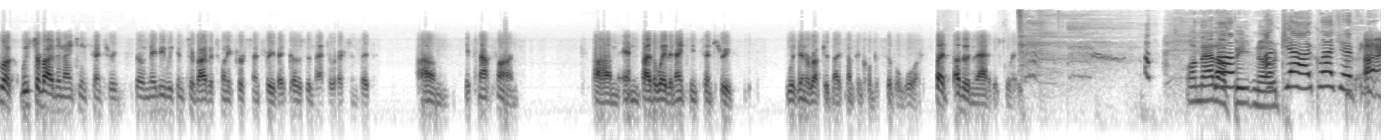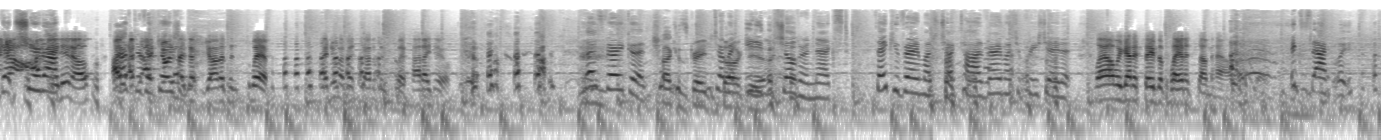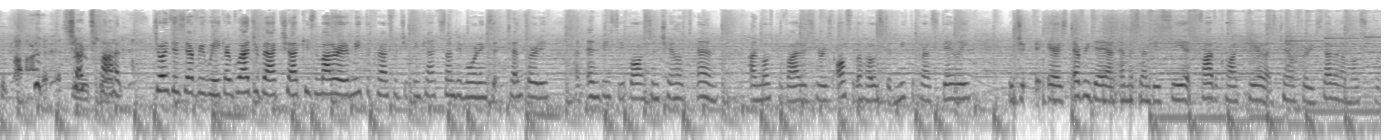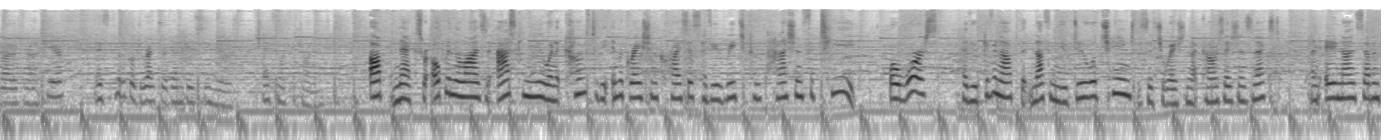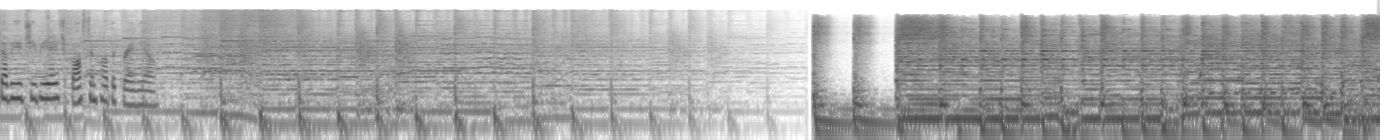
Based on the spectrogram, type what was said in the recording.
Look, we survived the 19th century, so maybe we can survive a 21st century that goes in that direction. But um, it's not fun. Um, and by the way, the 19th century was interrupted by something called the Civil War. But other than that, it was great. On that well, upbeat note. I'm, yeah, I'm glad you, you got cheered up. you know, I, am not doing my best Jonathan Swift. I do my best Jonathan Swift. How'd I do? That's very good. Chuck, it's great to talk, talk to you. Eating the children next. Thank you very much, Chuck Todd. Very much appreciate it. Well, we got to save the planet somehow. Okay. exactly. Chuck Todd joins us every week. I'm glad you're back, Chuck. He's the moderator of Meet the Press, which you can catch Sunday mornings at 10:30 on NBC Boston Channel 10 on most providers here. He's also the host of Meet the Press Daily, which airs every day on MSNBC at 5 o'clock here. That's Channel 37 on most providers around here. And he's the political director of NBC News. Thanks so much for joining us. Up next, we're opening the lines and asking you when it comes to the immigration crisis, have you reached compassion fatigue? Or worse, have you given up that nothing you do will change the situation? That conversation is next on 89.7 WGBH, Boston Public Radio.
